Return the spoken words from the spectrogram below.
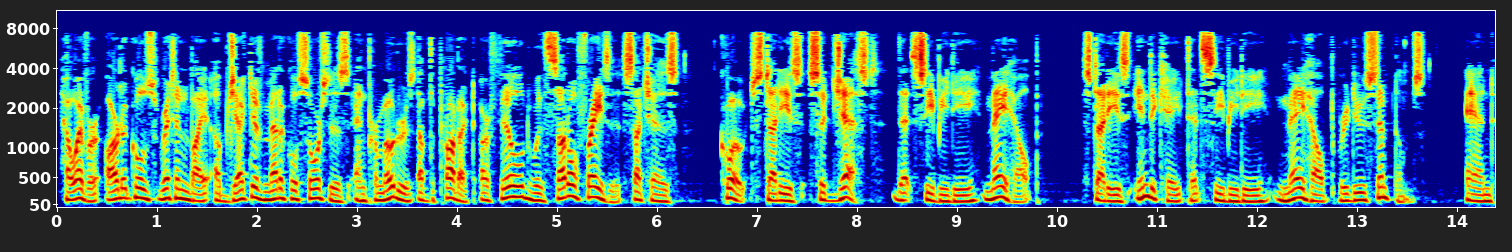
However, articles written by objective medical sources and promoters of the product are filled with subtle phrases such as, quote, studies suggest that CBD may help, Studies indicate that CBD may help reduce symptoms, and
